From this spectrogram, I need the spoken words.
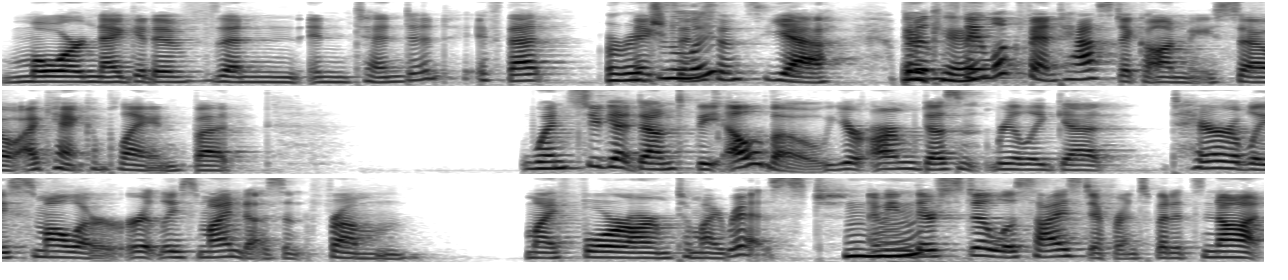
more negative than intended if that makes Originally? any sense. Yeah. But it- they look fantastic on me so i can't complain but once you get down to the elbow, your arm doesn't really get terribly smaller, or at least mine doesn't, from my forearm to my wrist. I mean, mm-hmm. there's still a size difference, but it's not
